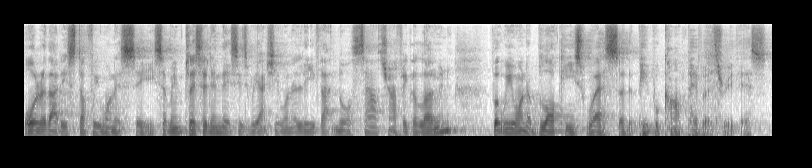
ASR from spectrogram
All of that is stuff we want to see. So implicit in this is we actually want to leave that north-south traffic alone, but we want to block east-west so that people can't pivot through this.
